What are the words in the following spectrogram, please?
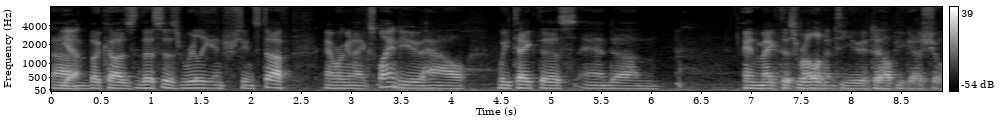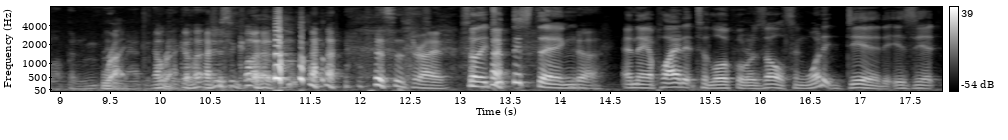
um, Yeah. because this is really interesting stuff, and we're going to explain to you how we take this and um, and make this relevant to you to help you guys show up and, and Right, mapping. Okay, right. go ahead. I just go ahead. this is dry. So they took this thing Yeah. and they applied it to local results, and what it did is it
